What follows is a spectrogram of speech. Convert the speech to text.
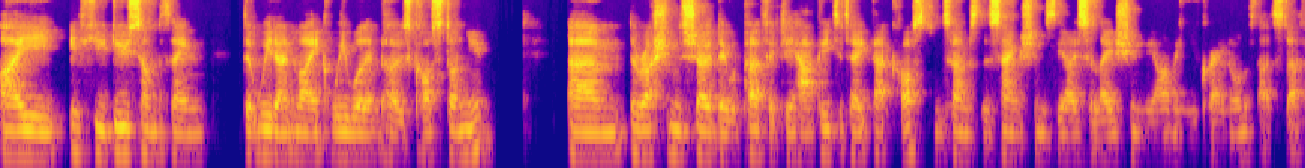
i.e., if you do something that we don't like, we will impose cost on you. Um, the Russians showed they were perfectly happy to take that cost in terms of the sanctions, the isolation, the arming Ukraine, all of that stuff.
